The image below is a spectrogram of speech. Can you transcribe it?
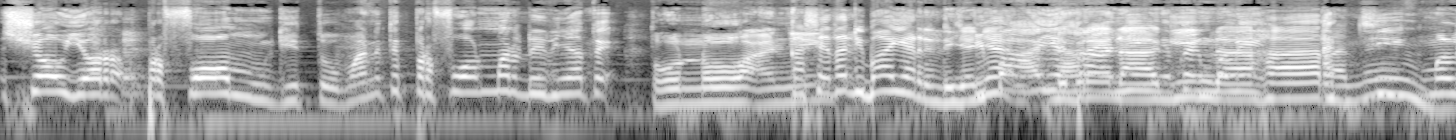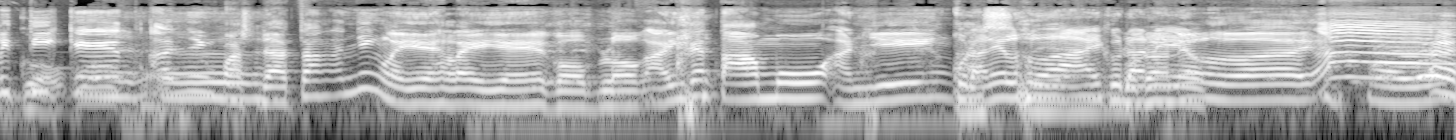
show your perform gitu. Mana teh performer dirinya teh? Tunduh anjing. Kasih tadi dibayar di jadinya. Dibayar, diberi anjing, daging dahar anjing meli tiket anjing pas datang anjing leyeh leyeh goblok. Aing teh tamu anjing. Kudanil heuai, kudanil. kudanil heuai. Ah.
